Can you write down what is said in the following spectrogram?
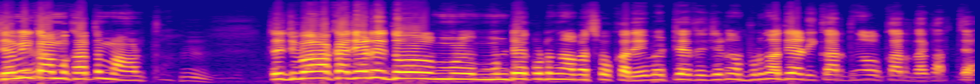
ਜਮੀ ਕੰਮ ਖਤਮ ਆਣ ਤਾਂ। ਤੇ ਜਵਾਕ ਆ ਜਿਹੜੇ ਦੋ ਮੁੰਡੇ ਕੁੜੀਆਂ ਬਸ ਉਹ ਘਰੇ ਬੈਠੇ ਤੇ ਜਿਹੜੀਆਂ ਬੁੜੀਆਂ ਦਿਹਾੜੀ ਕਰਦੀਆਂ ਉਹ ਕਰਦਾ ਖਰਚਾ।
